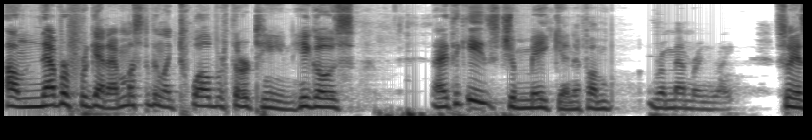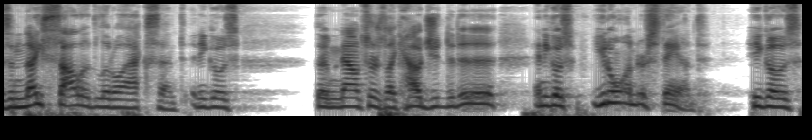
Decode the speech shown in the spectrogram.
I'll never forget. it. I must have been like 12 or 13. He goes, I think he's Jamaican if I'm remembering right. So he has a nice solid little accent and he goes, the announcer's like, "How'd you?" da-da-da?" And he goes, "You don't understand." He goes,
